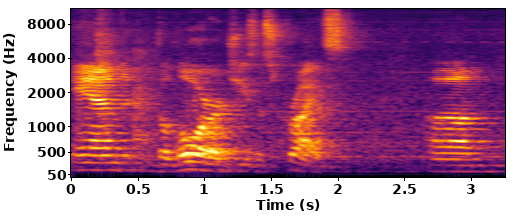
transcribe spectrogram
and the Lord Jesus Christ. Um,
